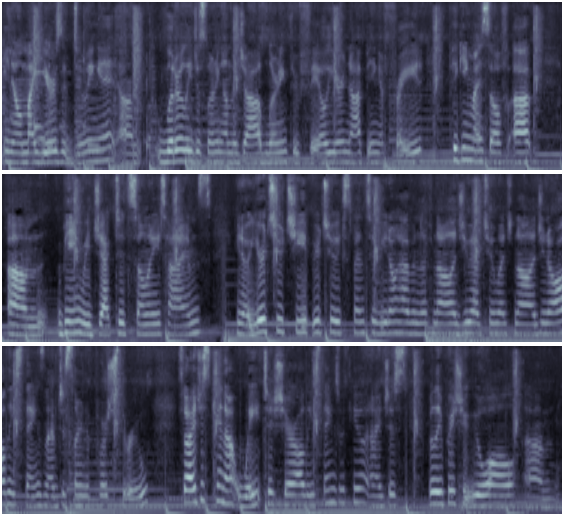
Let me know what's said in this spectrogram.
you know my years of doing it um, literally just learning on the job learning through failure not being afraid picking myself up um, being rejected so many times you know, you're too cheap, you're too expensive, you don't have enough knowledge, you have too much knowledge, you know, all these things. And I've just learned to push through. So I just cannot wait to share all these things with you. And I just really appreciate you all um,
